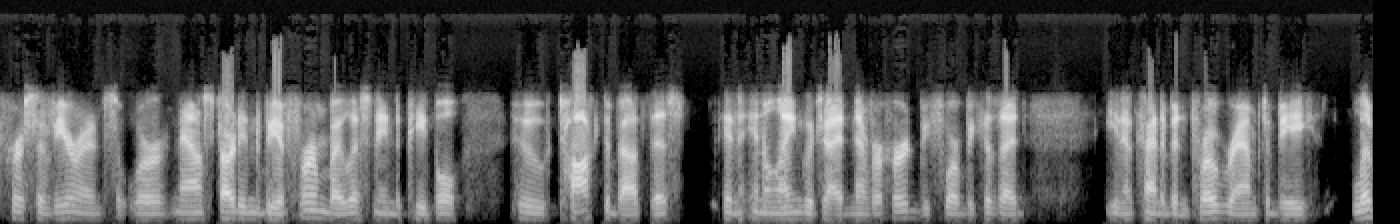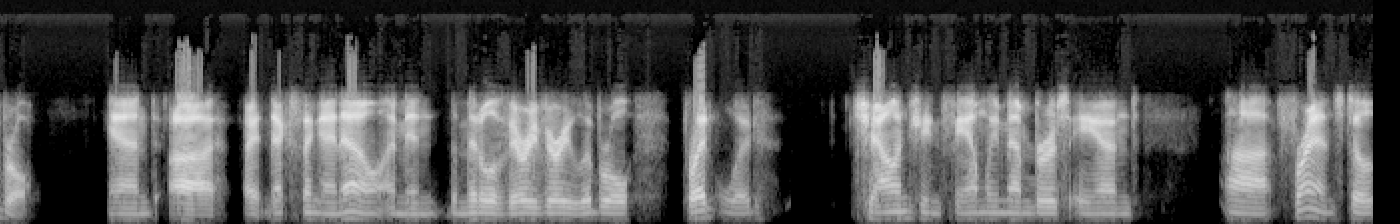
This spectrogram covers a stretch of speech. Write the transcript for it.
perseverance were now starting to be affirmed by listening to people who talked about this in in a language I had never heard before because I'd you know kind of been programmed to be liberal. And uh I, next thing I know I'm in the middle of very very liberal Brentwood challenging family members and uh, friends to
